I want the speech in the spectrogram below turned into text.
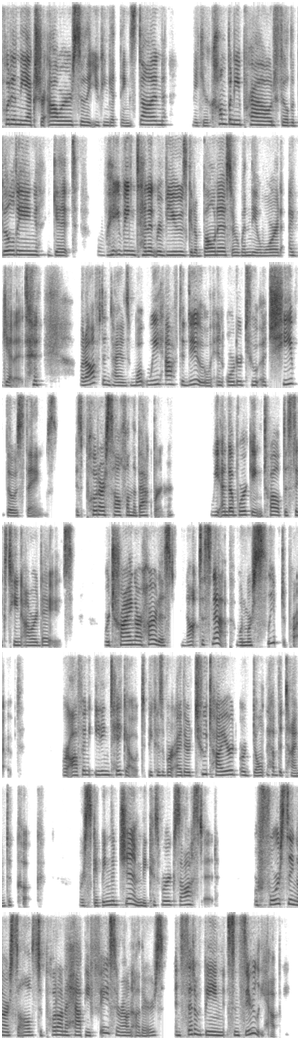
put in the extra hours so that you can get things done make your company proud, fill the building, get raving tenant reviews, get a bonus, or win the award. I get it. but oftentimes, what we have to do in order to achieve those things is put ourselves on the back burner. We end up working 12 to 16 hour days. We're trying our hardest not to snap when we're sleep deprived. We're often eating takeout because we're either too tired or don't have the time to cook. We're skipping the gym because we're exhausted. We're forcing ourselves to put on a happy face around others instead of being sincerely happy.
